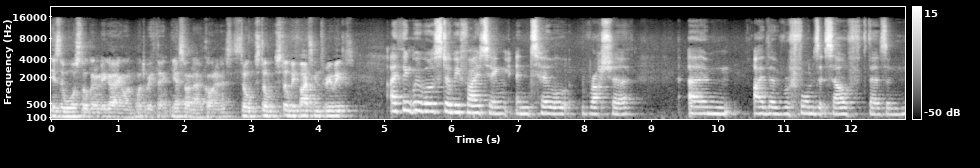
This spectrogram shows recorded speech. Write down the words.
is the war still going to be going on? What do we think? Yes or no? Go on, Ines. Still, still, still be fighting in three weeks? I think we will still be fighting until Russia um, either reforms itself, there's a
